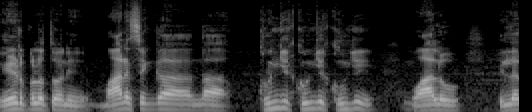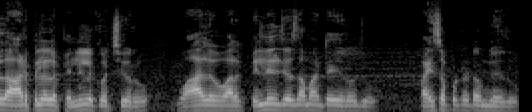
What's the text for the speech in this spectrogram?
ఏడుపులతోని మానసికంగా కృంగి కృంగి కృంగి వాళ్ళు పిల్లలు ఆడపిల్లల పెళ్ళిళ్ళకి వచ్చారు. వాళ్ళు వాళ్ళకి పెళ్ళిళ్ళు చేద్దామంటే ఈరోజు పైసా పుట్టడం లేదు.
